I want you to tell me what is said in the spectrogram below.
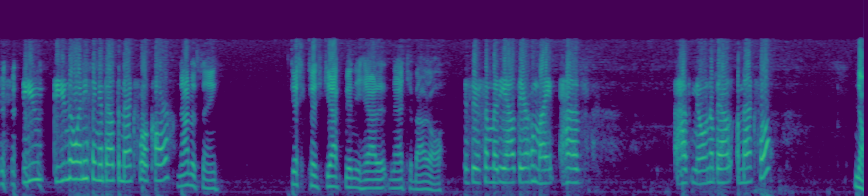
do you Do you know anything about the Maxwell car? Not a thing. Just 'cause Jack Benny had it, and that's about all. Is there somebody out there who might have have known about a Maxwell? No.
